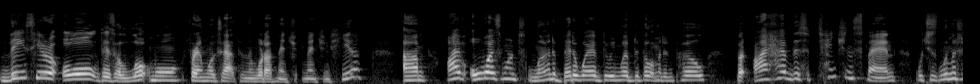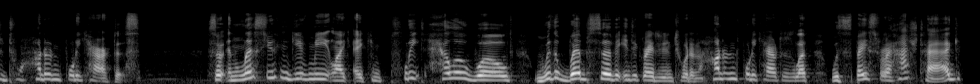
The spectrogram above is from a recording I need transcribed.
these here are all, there's a lot more frameworks out there than what I've men mentioned here. Um, I've always wanted to learn a better way of doing web development in Perl, but I have this attention span which is limited to 140 characters. So unless you can give me like a complete hello world with a web server integrated into it and 140 characters left with space for a hashtag,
